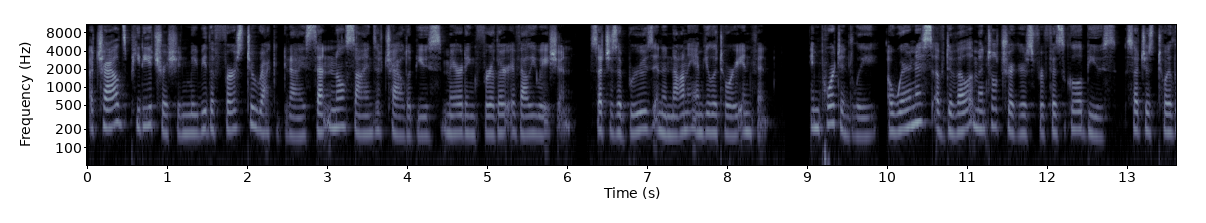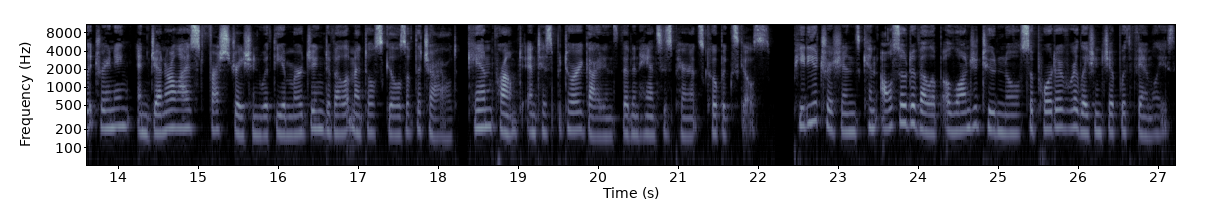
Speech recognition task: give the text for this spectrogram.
A child's pediatrician may be the first to recognize sentinel signs of child abuse meriting further evaluation, such as a bruise in a non ambulatory infant. Importantly, awareness of developmental triggers for physical abuse, such as toilet training and generalized frustration with the emerging developmental skills of the child, can prompt anticipatory guidance that enhances parents' coping skills. Pediatricians can also develop a longitudinal, supportive relationship with families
